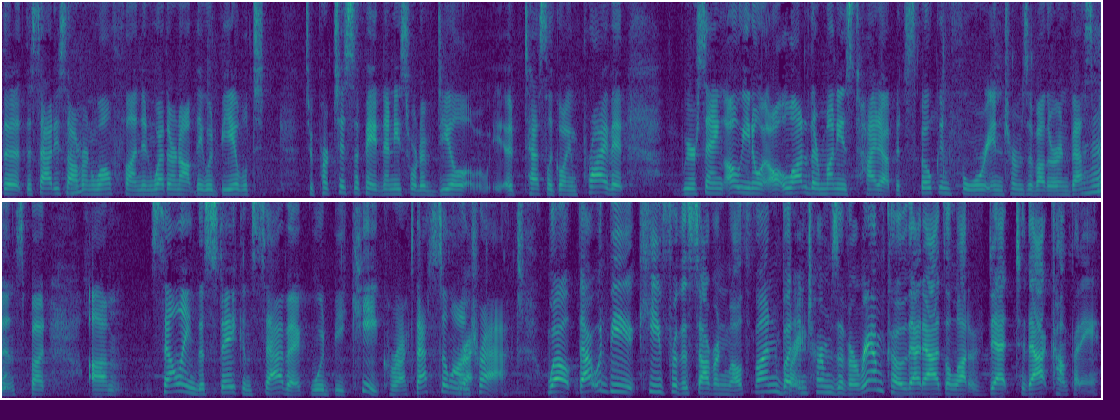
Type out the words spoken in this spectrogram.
the, the Saudi mm-hmm. Sovereign mm-hmm. Wealth Fund, and whether or not they would be able to, to participate in any sort of deal, uh, Tesla going private, we were saying, oh, you know a lot of their money is tied up. It's spoken for in terms of other investments, mm-hmm. but um, selling the stake in SABIC would be key, correct? That's still on track. Well, that would be key for the sovereign wealth fund, but right. in terms of Aramco, that adds a lot of debt to that company.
